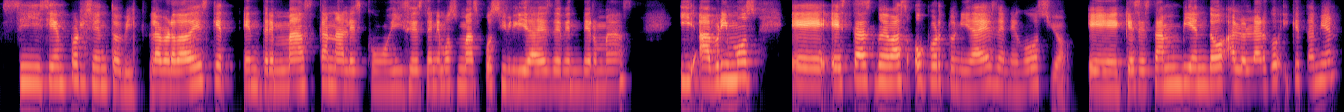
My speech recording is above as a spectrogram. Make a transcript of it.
Sí, 100%, Vic. La verdad es que entre más canales, como dices, tenemos más posibilidades de vender más y abrimos eh, estas nuevas oportunidades de negocio eh, que se están viendo a lo largo y que también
